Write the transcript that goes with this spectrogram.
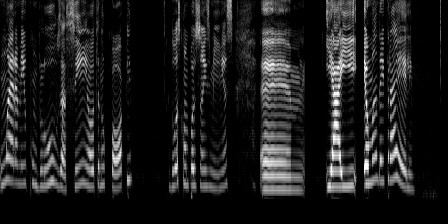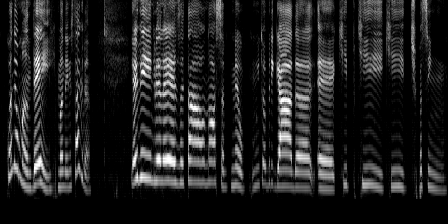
Uma era meio com blues, assim, outra no pop. Duas composições minhas. É, E aí eu mandei pra ele. Quando eu mandei, mandei no Instagram. E aí, Vini, beleza e tal. Nossa, meu, muito obrigada. É, que, que, que, tipo assim,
